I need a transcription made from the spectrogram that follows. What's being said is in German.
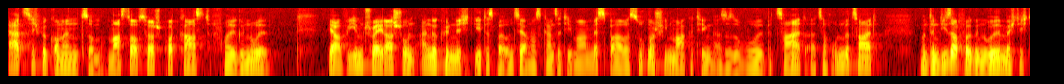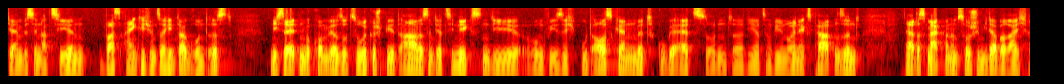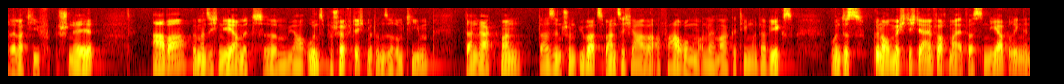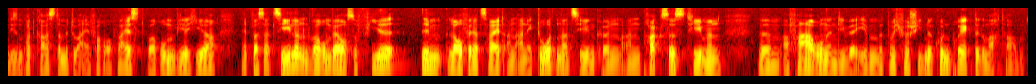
Herzlich willkommen zum Master of Search Podcast Folge 0. Ja, wie im Trailer schon angekündigt, geht es bei uns ja um das ganze Thema messbares Suchmaschinenmarketing, also sowohl bezahlt als auch unbezahlt. Und in dieser Folge 0 möchte ich dir ein bisschen erzählen, was eigentlich unser Hintergrund ist. Nicht selten bekommen wir so zurückgespielt, ah, das sind jetzt die Nächsten, die irgendwie sich gut auskennen mit Google Ads und äh, die jetzt irgendwie die neuen Experten sind. Ja, das merkt man im Social-Media-Bereich relativ schnell. Aber wenn man sich näher mit ähm, ja, uns beschäftigt, mit unserem Team, dann merkt man, da sind schon über 20 Jahre Erfahrung im Online-Marketing unterwegs. Und das, genau, möchte ich dir einfach mal etwas näher bringen in diesem Podcast, damit du einfach auch weißt, warum wir hier etwas erzählen und warum wir auch so viel im Laufe der Zeit an Anekdoten erzählen können, an Praxisthemen, ähm, Erfahrungen, die wir eben mit, durch verschiedene Kundenprojekte gemacht haben.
